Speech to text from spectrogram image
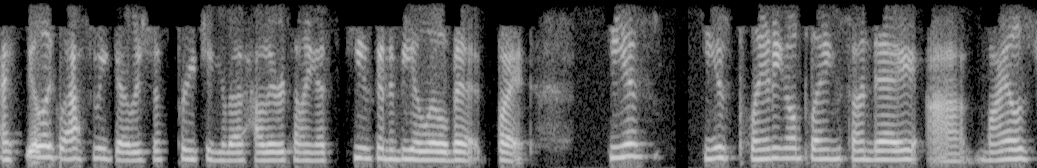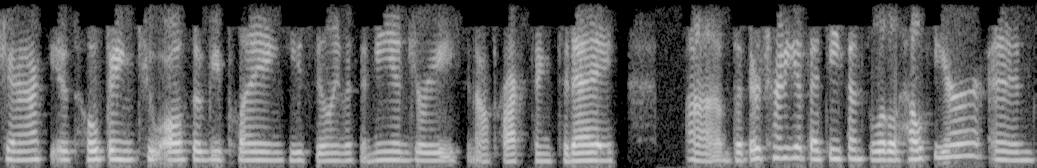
I feel like last week I was just preaching about how they were telling us he's going to be a little bit, but he is he is planning on playing Sunday. Uh, Myles Jack is hoping to also be playing. He's dealing with a knee injury. He's not practicing today. Uh, but they're trying to get that defense a little healthier and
